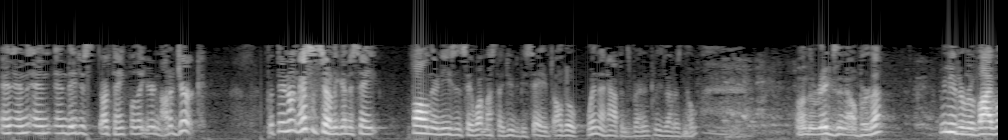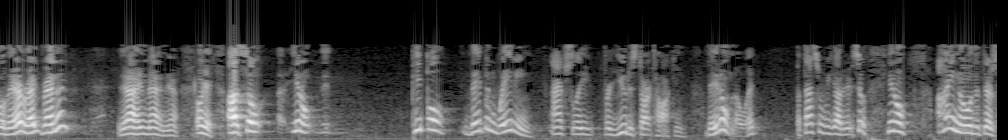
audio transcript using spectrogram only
and, and, and, and they just are thankful that you're not a jerk. But they're not necessarily going to say, fall on their knees and say, What must I do to be saved? Although, when that happens, Brendan, please let us know. on the rigs in Alberta. We need a revival there, right, Brendan? Yeah, amen, yeah. Okay, uh, so, you know, people, they've been waiting, actually, for you to start talking. They don't know it, but that's what we got to do. So, you know, I know that there's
